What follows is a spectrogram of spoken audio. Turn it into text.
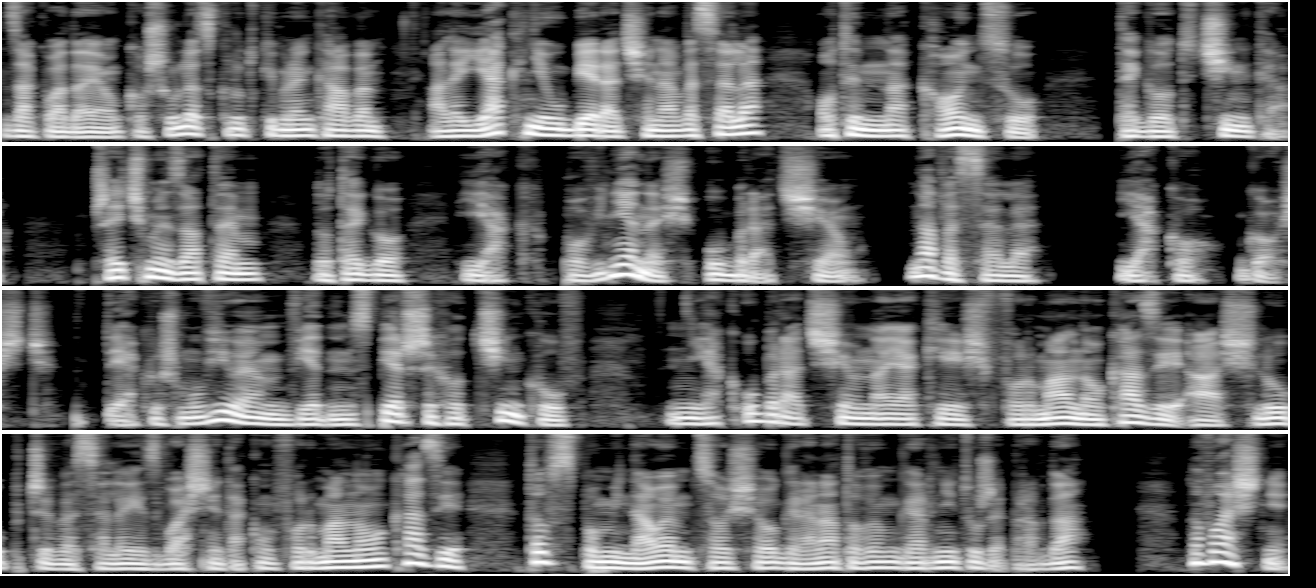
zakładają koszulę z krótkim rękawem, ale jak nie ubierać się na wesele? O tym na końcu tego odcinka. Przejdźmy zatem do tego, jak powinieneś ubrać się na wesele jako gość. Jak już mówiłem w jednym z pierwszych odcinków, jak ubrać się na jakieś formalne okazje, a ślub czy wesele jest właśnie taką formalną okazję, to wspominałem coś o granatowym garniturze, prawda? No właśnie,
